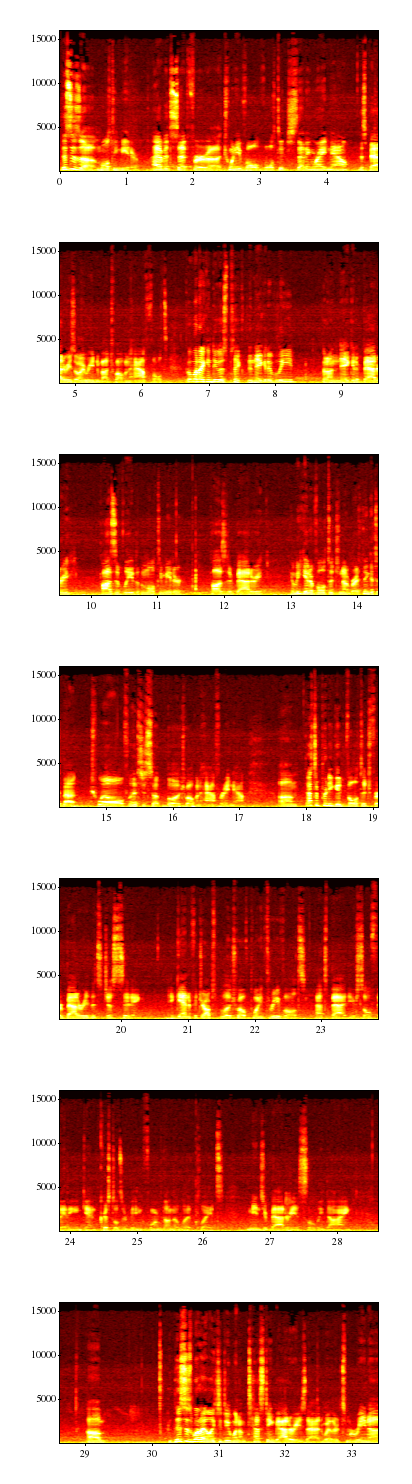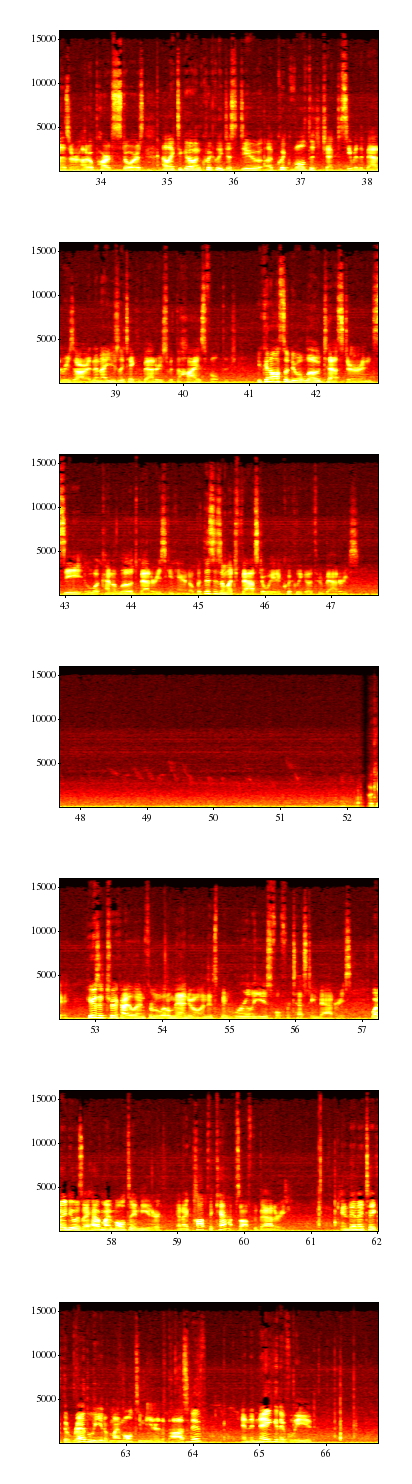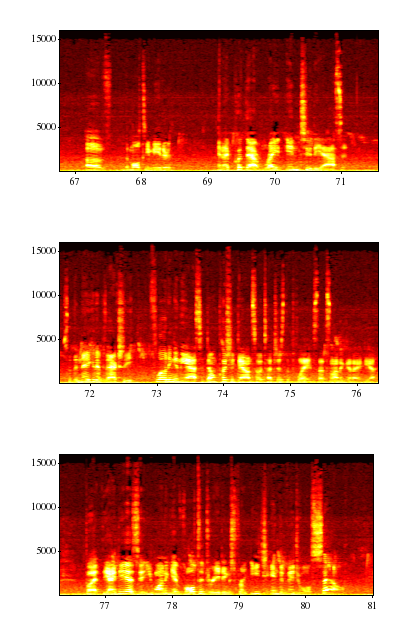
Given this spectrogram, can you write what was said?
This is a multimeter. I have it set for a 20 volt voltage setting right now. This battery is only reading about 12 and a half volts. But what I can do is pick the negative lead, put on the negative battery, positive lead of the multimeter, positive battery, and we get a voltage number. I think it's about 12, it's just below 12 and a half right now. Um, that's a pretty good voltage for a battery that's just sitting. Again, if it drops below 12.3 volts, that's bad. You're sulfating again. Crystals are being formed on the lead plates. It means your battery is slowly dying. Um, this is what I like to do when I'm testing batteries at whether it's marinas or auto parts stores. I like to go and quickly just do a quick voltage check to see where the batteries are. And then I usually take the batteries with the highest voltage. You can also do a load tester and see what kind of loads batteries can handle, but this is a much faster way to quickly go through batteries. Okay, here's a trick I learned from a little manual and it's been really useful for testing batteries. What I do is I have my multimeter and I pop the caps off the battery. And then I take the red lead of my multimeter, the positive, and the negative lead of the multimeter, and I put that right into the acid. So the negative is actually floating in the acid. Don't push it down so it touches the plates. That's not a good idea. But the idea is that you want to get voltage readings from each individual cell.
